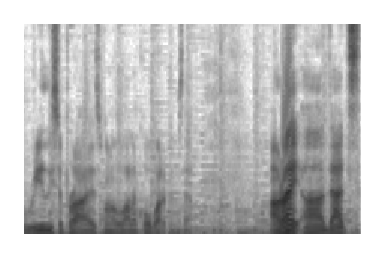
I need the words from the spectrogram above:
really surprised when a lot of cold water comes out. All right, uh, that's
